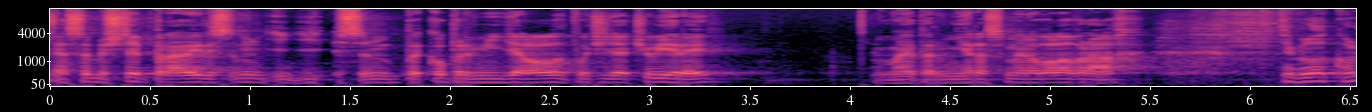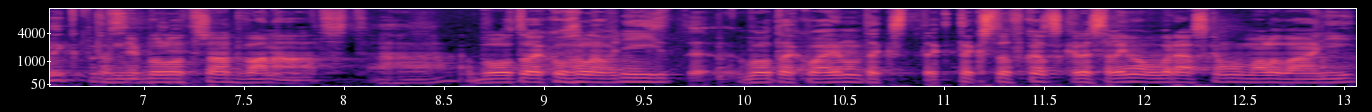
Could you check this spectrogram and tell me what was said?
Já jsem ještě právě, když jsem, jsem jako první dělal počítačové hry, moje první hra se jmenovala Vrah, Tě bylo kolik, prosím? To mě bylo třeba 12. Aha. A bylo to jako hlavní, bylo taková jenom text, textovka s kreslými obrázkami malování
